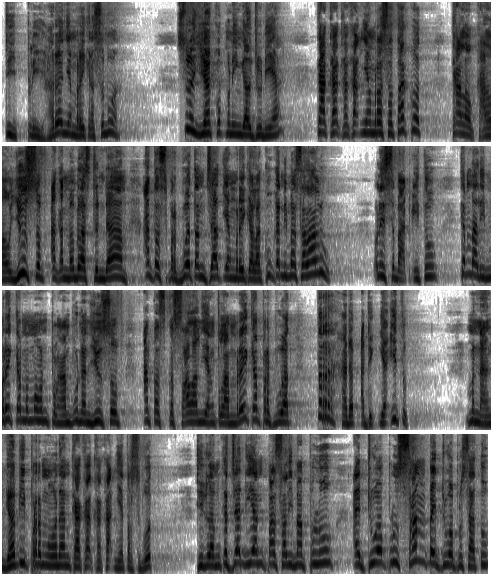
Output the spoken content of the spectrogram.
Dipeliharanya mereka semua. Sudah Yakub meninggal dunia, kakak-kakaknya merasa takut kalau kalau Yusuf akan membalas dendam atas perbuatan jahat yang mereka lakukan di masa lalu. Oleh sebab itu, kembali mereka memohon pengampunan Yusuf atas kesalahan yang telah mereka perbuat terhadap adiknya itu. Menanggapi permohonan kakak-kakaknya tersebut, di dalam kejadian pasal 50 ayat 20 sampai 21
